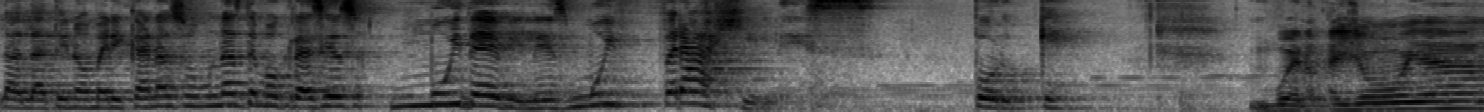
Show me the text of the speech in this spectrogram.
las latinoamericanas son unas democracias muy débiles, muy frágiles. ¿Por qué? Bueno, yo voy a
